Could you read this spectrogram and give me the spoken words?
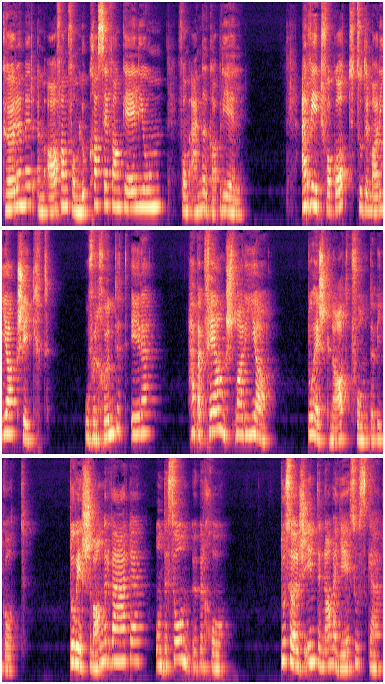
hören wir am Anfang vom Lukasevangelium vom Engel Gabriel. Er wird von Gott zu der Maria geschickt und verkündet ihr, habe keine Angst, Maria, du hast Gnade gefunden bei Gott. Du wirst schwanger werden und einen Sohn bekommen. Du sollst ihm den Namen Jesus geben.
